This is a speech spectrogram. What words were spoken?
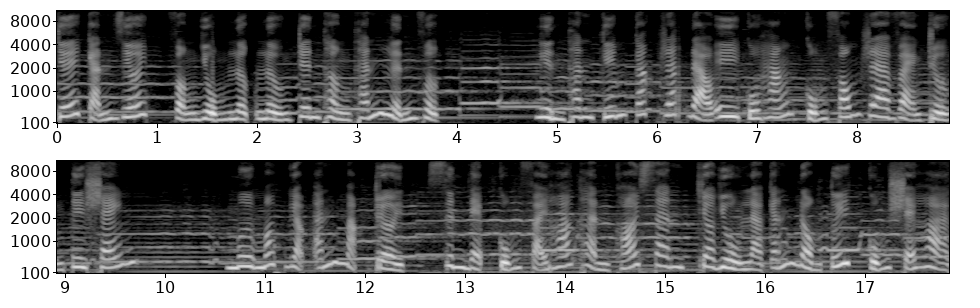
chế cảnh giới, Vận dụng lực lượng trên thần thánh lĩnh vực. Nghìn thanh kiếm cắt rách đạo y của hắn Cũng phóng ra vạn trượng tia sáng. Mưa móc gặp ánh mặt trời Xinh đẹp cũng phải hóa thành khói xanh Cho dù là cánh đồng tuyết cũng sẽ hòa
